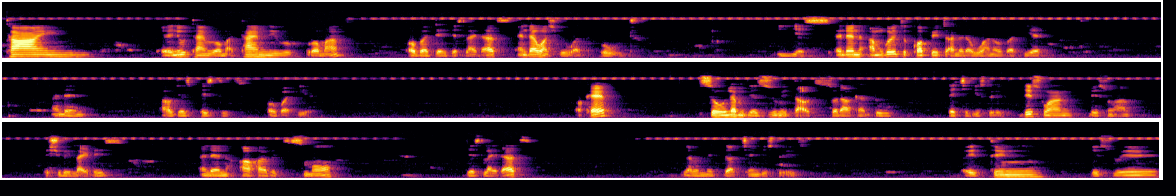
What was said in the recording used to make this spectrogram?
time a new time Roman time new Roman over there just like that. And that one should be what? Bold. Yes. And then I'm going to copy it another one over here. And then I'll just paste it over here. Okay? So let me just zoom it out so that I can do the changes to it. This one this one it should be like this. And then I'll have it small just like that. Let me make that changes to it. A thing this way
